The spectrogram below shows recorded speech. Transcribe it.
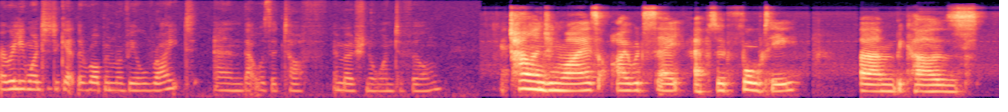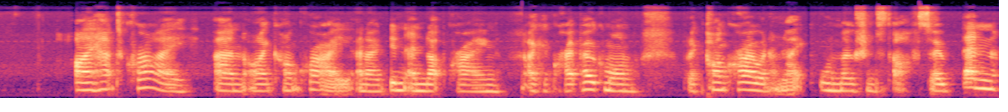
I really wanted to get the Robin reveal right, and that was a tough, emotional one to film. Challenging wise, I would say episode 40 um, because I had to cry and I can't cry, and I didn't end up crying. I can cry at Pokemon, but I can't cry when I'm like all emotion stuff. So Ben,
